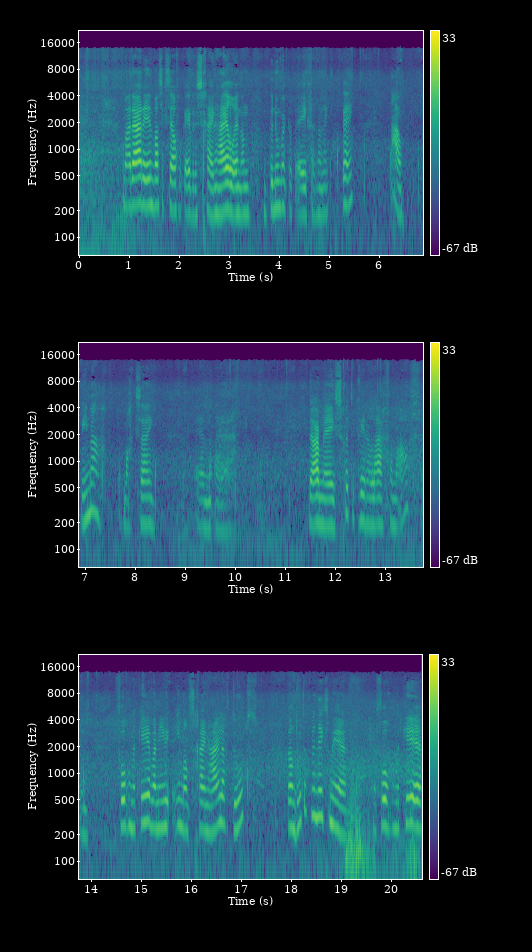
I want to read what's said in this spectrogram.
maar daarin was ik zelf ook even de schijnheil. En dan benoem ik dat even. En dan denk ik, oké, nou prima, dat mag ik zijn. En daarmee schud ik weer een laag van me af. En volgende keer wanneer iemand schijnheilig doet, dan doet het me niks meer. De volgende keer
